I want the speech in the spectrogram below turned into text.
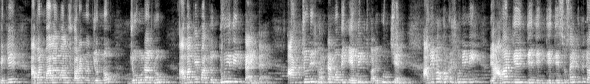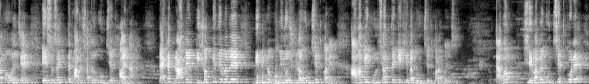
থেকে আমার মালামাল সরানোর জন্য যমুনা গ্রুপ আমাকে মাত্র দুই দিন টাইম দেয়। আটচল্লিশ ঘণ্টার মধ্যে এভিক্ট করে উচ্ছেদ আমি কখনো শুনিনি যে আমার যে যে, যে- যে যে সোসাইটিতে জন্ম হয়েছে, এই সোসাইটিতে মানুষ সাধারণত উচ্ছেদ হয় না। একটা গ্রামের কৃষককে যেভাবে বিভিন্ন ভূমিদস্যুরা উচ্ছেদ করে, আমাকে গুলশান থেকে সেভাবে উচ্ছেদ করা হয়েছে। এবং সেভাবে উচ্ছেদ করে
